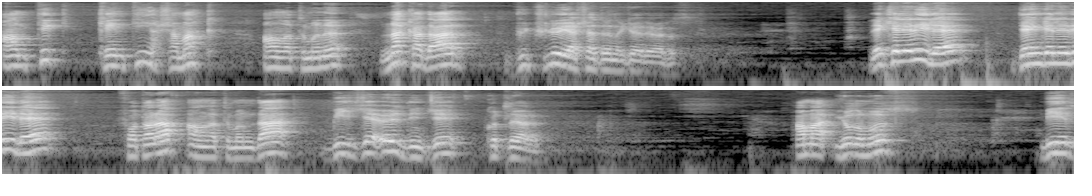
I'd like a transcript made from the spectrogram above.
antik kenti yaşamak anlatımını ne kadar güçlü yaşadığını görüyoruz. Lekeleriyle, dengeleriyle fotoğraf anlatımında Bilge Özdinç'i kutluyorum. Ama yolumuz bir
